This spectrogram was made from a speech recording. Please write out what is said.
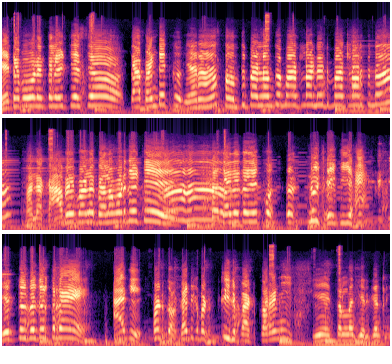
ఏంట పవన్ ఎంత లేట్ చేసావు? దా బండి ఎక్కు. ఎరా సొంత పిల్లలతో మాట్లాడినట్టు మాట్లాడుతున్నా? మన కాబోయే పిల్ల పిల్లకూడదేంటి నువ్వు చెయ్యి ఎద్దులు బెదురుతున్నాయి. అది పట్టుకో గట్టిగా పట్టుకో. ఇది పట్టుకోరా నీ చేతల్లో జరగండి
